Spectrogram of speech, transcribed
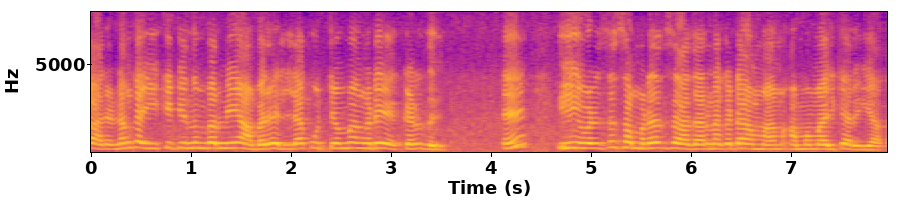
ഭരണം കൈ കിട്ടിയെന്നും പറഞ്ഞ് അവരെല്ലാ കുറ്റവും അങ്ങോട്ട് ഏക്കരുത് ഏ? ഈ ഇവിടുത്തെ നമ്മുടെ സാധാരണക്കെട്ട അമ്മ അമ്മമാർക്ക് അറിയാം.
